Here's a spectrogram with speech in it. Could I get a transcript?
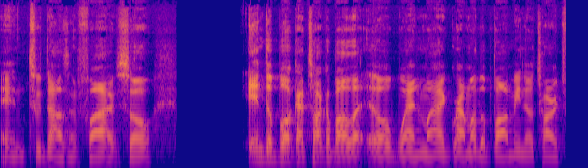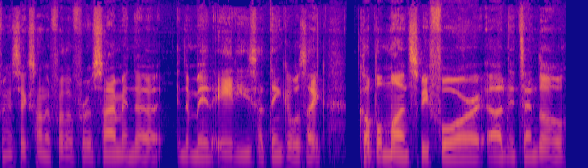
in 2005. So in the book, I talk about uh, when my grandmother bought me an Atari 2600 for the first time in the in the mid 80s. I think it was like a couple months before uh, Nintendo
